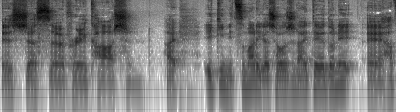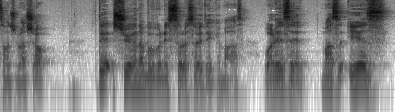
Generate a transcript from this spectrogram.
It's just a precaution. はい。息に詰まりが生じない程度に、えー発音しましょう。で、主要な部分にストレスを入れていきます。What is it? まず is、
